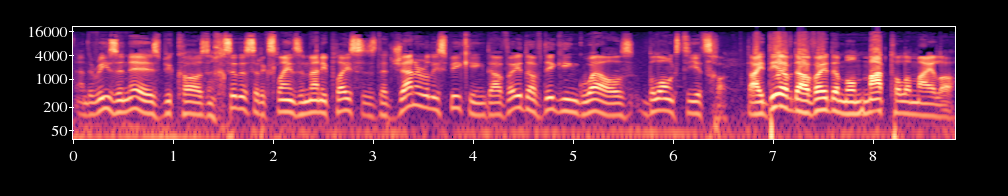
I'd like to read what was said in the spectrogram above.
and the reason is because in Chassidus it explains in many places that generally speaking, the Aveda of digging wells belongs to Yitzchak. The idea of the Aveda Molmatolamayla,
